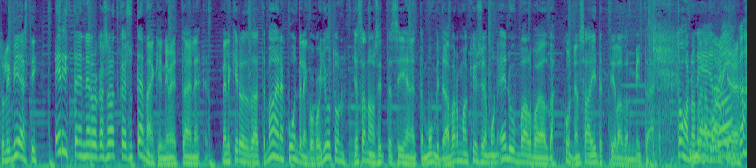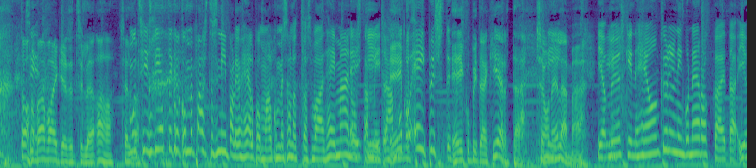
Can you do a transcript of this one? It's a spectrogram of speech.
tuli viesti. Erittäin nerokas ratkaisu tämäkin nimittäin. Meille kirjoitetaan, että mä aina kuuntelen koko jutun ja sanon sitten siihen, että mun pitää varmaan kysyä mun edunvalvojalta, kun en saa itse tilata mitään. Tohon on vähän Neroka. vaikea. Tohon on Si- vähän vaikea sitten silleen, aha, selvä. Mutta siis tiedättekö, kun me päästäisiin niin paljon helpommalla, kun me sanottais vaan, että hei mä en Ei osta kiitos. mitään. Ei, Mutta mut- kun ei pysty. Ei kun pitää kiertää. Se on Niin. elämää. Ja Niin. myöskin he on kyllä niinku nerokkaita ja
